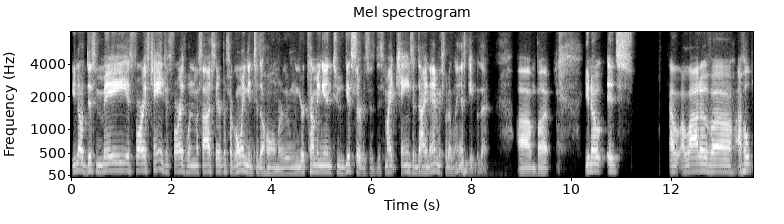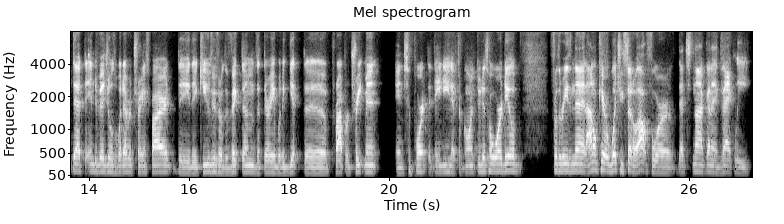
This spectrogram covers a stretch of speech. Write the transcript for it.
you know, this may, as far as change, as far as when massage therapists are going into the home or when you're coming in to get services, this might change the dynamics for the landscape of that. Um, but you know, it's a, a, lot of uh, I hope that the individuals, whatever transpired, the the accusers or the victims, that they're able to get the proper treatment and support that they need after going through this whole ordeal. For the reason that I don't care what you settle out for, that's not going to exactly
